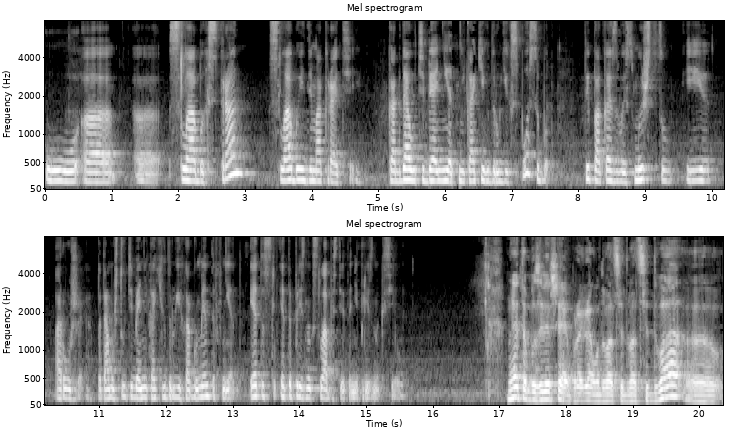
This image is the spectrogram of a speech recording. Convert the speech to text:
у э, э, слабых стран слабые демократии. Когда у тебя нет никаких других способов, ты показываешь мышцу и оружие, потому что у тебя никаких других аргументов нет. Это, это признак слабости, это не признак силы. На этом мы завершаем программу 2022.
